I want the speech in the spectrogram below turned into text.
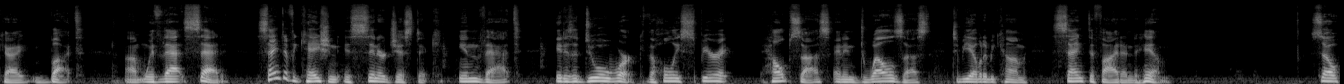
Okay, but um, with that said, sanctification is synergistic in that it is a dual work. The Holy Spirit helps us and indwells us to be able to become sanctified unto Him. So,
